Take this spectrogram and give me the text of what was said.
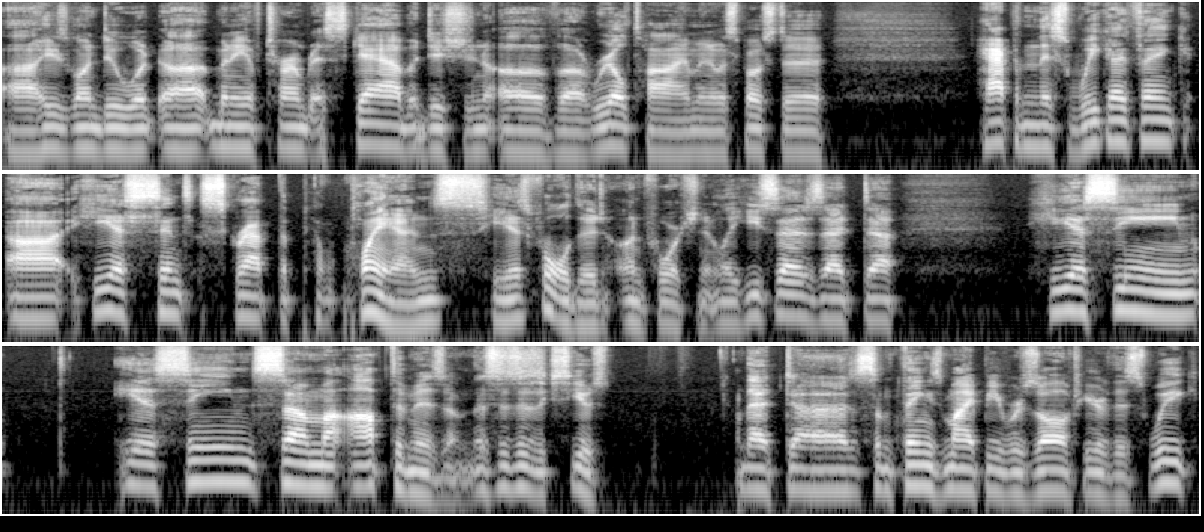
Uh, he's going to do what uh, many have termed a scab edition of uh, Real Time, and it was supposed to happen this week, I think. Uh, he has since scrapped the p- plans. He has folded, unfortunately. He says that uh, he has seen he has seen some optimism. This is his excuse that uh, some things might be resolved here this week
